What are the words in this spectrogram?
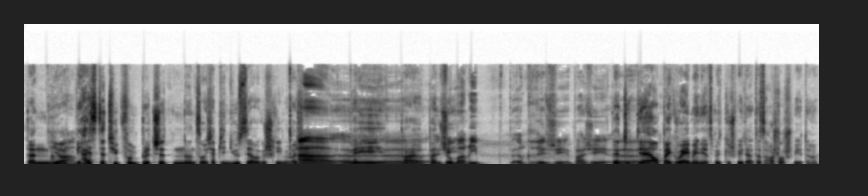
Dann hier, Aha. wie heißt der Typ von Bridgerton und so? Ich habe die News selber geschrieben. Aber ich, Ah, äh, Pay- Pa- äh, Pa- Jean-Marie Baget, Baget, der, äh, der auch bei Greyman jetzt mitgespielt hat. Das Arschloch spielt da.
